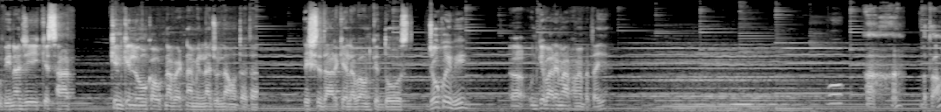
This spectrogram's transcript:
वीना जी के साथ किन किन लोगों का उठना बैठना मिलना जुलना होता था? रिश्तेदार के अलावा उनके दोस्त जो कोई भी उनके बारे में आप हमें बताइए। वो हाँ हाँ बताओ।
